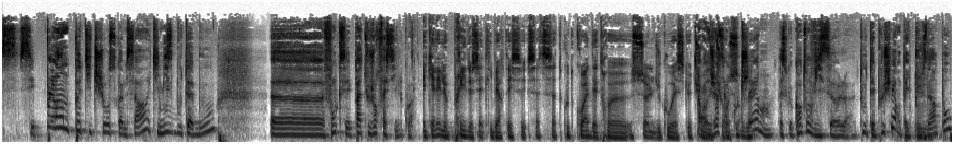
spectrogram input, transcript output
c'est plein de petites choses comme ça qui mises bout à bout euh, font que c'est pas toujours facile, quoi. Et quel est le prix de cette liberté? Ça, ça te coûte quoi d'être euh, seul du coup? Est-ce que tu, Alors déjà, tu ça coûte cher parce que quand on vit seul, tout est plus cher. On paye plus d'impôts.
